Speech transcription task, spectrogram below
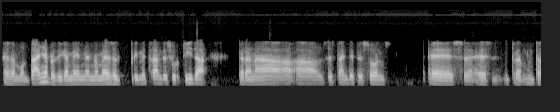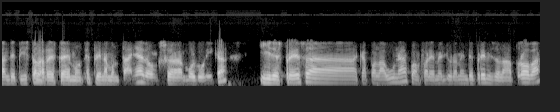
és en muntanya, pràcticament només el primer tram de sortida per anar als estanys de Pessons és, és un tram de pista, la resta és plena muntanya, doncs uh, molt bonica. I després, uh, cap a la una, quan farem el lliurament de premis de la prova,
